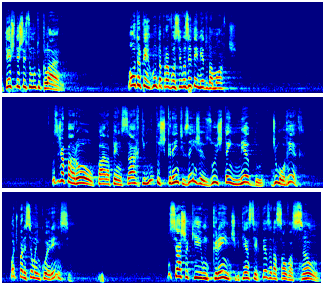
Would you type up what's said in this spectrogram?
O texto deixa isso muito claro. Outra pergunta para você: você tem medo da morte? Você já parou para pensar que muitos crentes em Jesus têm medo de morrer? Pode parecer uma incoerência. Você acha que um crente que tem a certeza da salvação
